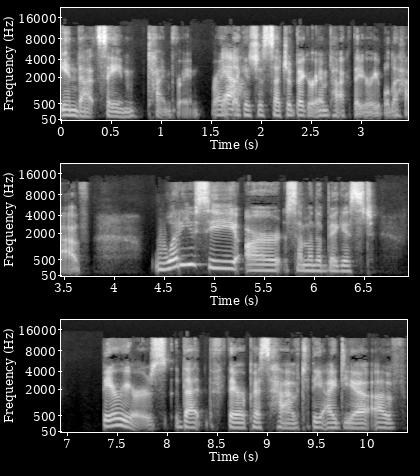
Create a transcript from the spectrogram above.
in that same time frame, right? Yeah. Like it's just such a bigger impact that you're able to have. What do you see are some of the biggest barriers that therapists have to the idea of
